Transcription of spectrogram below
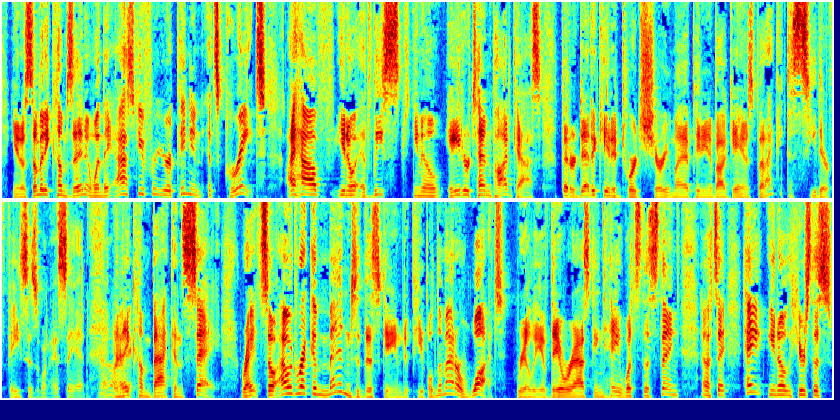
you know, somebody comes in and when they ask you for your opinion, it's great. I have you know at least you know eight or ten podcasts that are dedicated towards sharing my opinion about games, but I get to see their faces when I say it, Oh, and they come back and say, right? So I would recommend this game to people no matter what, really. If they were asking, hey, what's this thing? I would say, hey, you know, here's this,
